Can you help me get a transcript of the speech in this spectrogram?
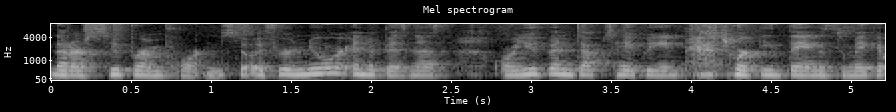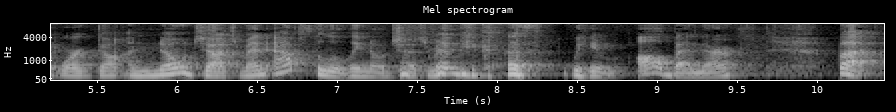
that are super important. So if you're newer into business or you've been duct taping, patchworking things to make it work, don't uh, no judgment, absolutely no judgment because we've all been there. But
